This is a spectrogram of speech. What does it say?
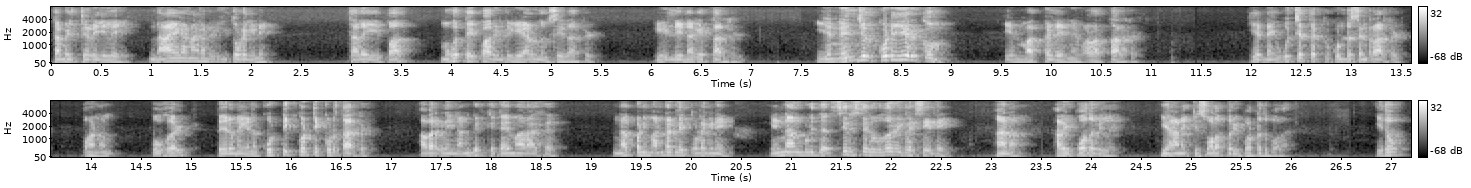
தமிழ் திரையிலே நாயகனாக நடிக்கத் தொடங்கினேன். தலையை பார் முகத்தை பார் என்று ஏளனம் செய்தார்கள். எள்ளி நகைத்தார்கள். என் நெஞ்சில் குடியிருக்கும் என் மக்கள் என்னை வளர்த்தார்கள். என்னை உச்சத்திற்கு கொண்டு சென்றார்கள். பணம் புகழ் பெருமை என கொட்டி கொட்டி கொடுத்தார்கள். அவர்களின் அன்பிற்கு கைமாறாக நற்பணி மன்றங்களை தொடங்கினேன். என்னால் முடிந்த சிறு சிறு உதவிகளை செய்தேன். ஆனால் அவை போதவில்லை. யானைக்கு சோளப்பொறி போட்டது போல. இதோ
